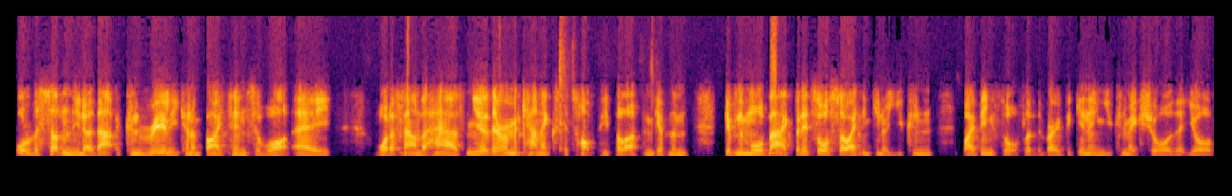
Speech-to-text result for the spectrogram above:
all of a sudden, you know, that can really kind of bite into what a what a founder has. And, you know, there are mechanics to top people up and give them give them more back. But it's also, I think, you know, you can by being thoughtful at the very beginning, you can make sure that you're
